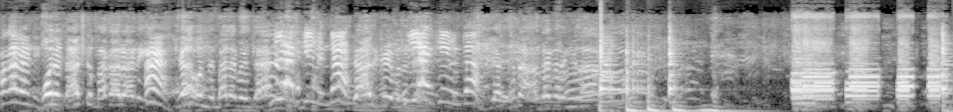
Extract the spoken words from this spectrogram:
மகாராணி. ஒரு நாட்டு மகாராணி. ஏன் வந்து மேல விழுந்த? நீயா கீழ் விழுந்தா? யாரு விழுந்த? கீழ் Thank you.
